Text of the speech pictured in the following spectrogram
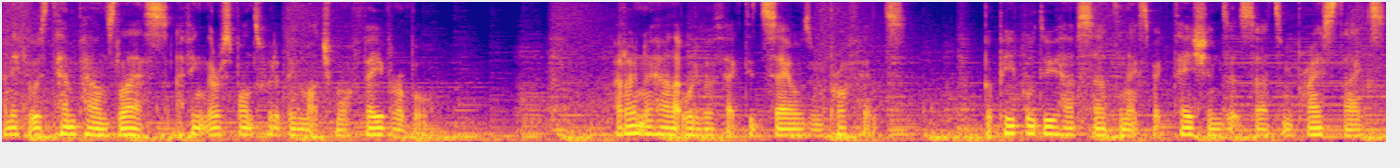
and if it was £10 less, I think the response would have been much more favourable. I don't know how that would have affected sales and profits, but people do have certain expectations at certain price tags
